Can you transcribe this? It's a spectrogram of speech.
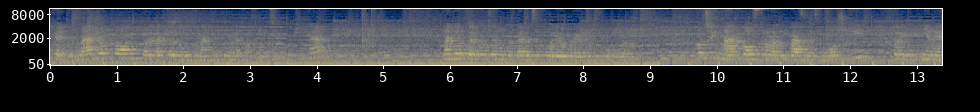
Súčasťou kočíka je tiež nádielko, ktoré takto jednoducho nakrytíme na konštrukciu kočíka. Nádielko je potiahnuté PVC fóliou pre jednoduchú úroveň. Kočík má polstrovaný pás medzi nôžky, ktorý vypneme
